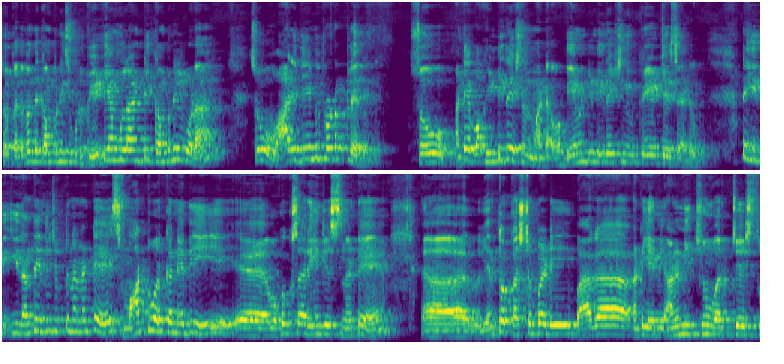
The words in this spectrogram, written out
సో పెద్ద పెద్ద కంపెనీస్ ఇప్పుడు పేటిఎం లాంటి కంపెనీలు కూడా సో వాడిదేమీ ప్రోడక్ట్ లేదు. సో అంటే ఒక ఇంటిగ్రేషన్ అనమాట ఒక పేమెంట్ ఇంటిగ్రేషన్ క్రియేట్ చేశాడు. అంటే ఇది ఇదంతా ఎందుకు చెప్తున్నానంటే స్మార్ట్ వర్క్ అనేది ఒక్కొక్కసారి ఏం చేస్తుందంటే ఎంతో కష్టపడి బాగా అంటే ఎన్ని అనునిత్యం వర్క్ చేస్తూ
